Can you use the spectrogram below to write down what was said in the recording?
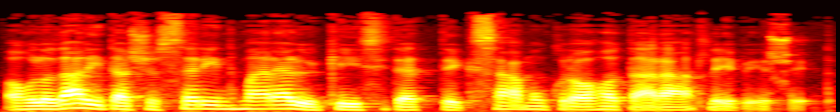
ahol az állítása szerint már előkészítették számukra a határ átlépését.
